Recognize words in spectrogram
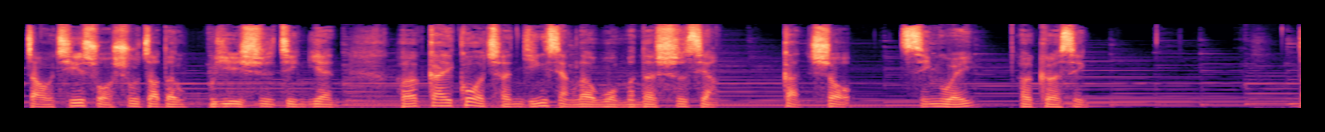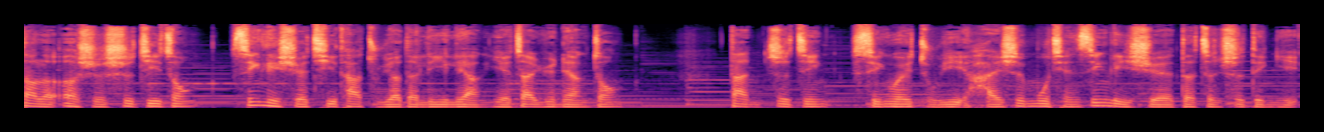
早期所塑造的无意识经验和该过程影响了我们的思想、感受、行为和个性。到了二十世纪中，心理学其他主要的力量也在酝酿中，但至今，行为主义还是目前心理学的真实定义，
